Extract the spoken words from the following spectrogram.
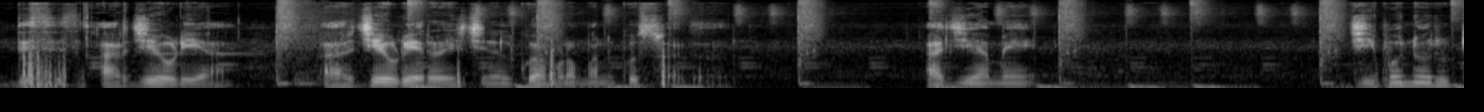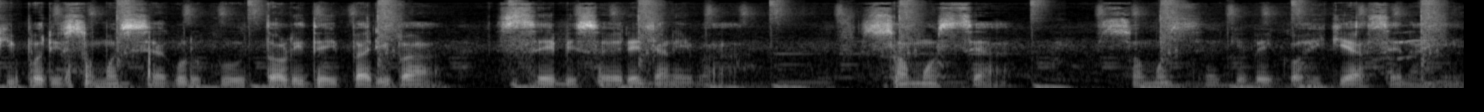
this is R J Odia R J ଓଡ଼ିଆର ଏହି ଚ୍ୟାନେଲକୁ ଆପଣମାନଙ୍କୁ ସ୍ୱାଗତ। ଆଜି ଆମେ ଜୀବନରୁ କିପରି ସମସ୍ୟା ଗୁଡ଼ିକୁ ତଡ଼ି ଦେଇପାରିବା ସେ ବିଷୟରେ ଜାଣିବା। ସମସ୍ୟା ସମସ୍ୟା କେବେ କହିକି ଆସେ ନାହିଁ।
